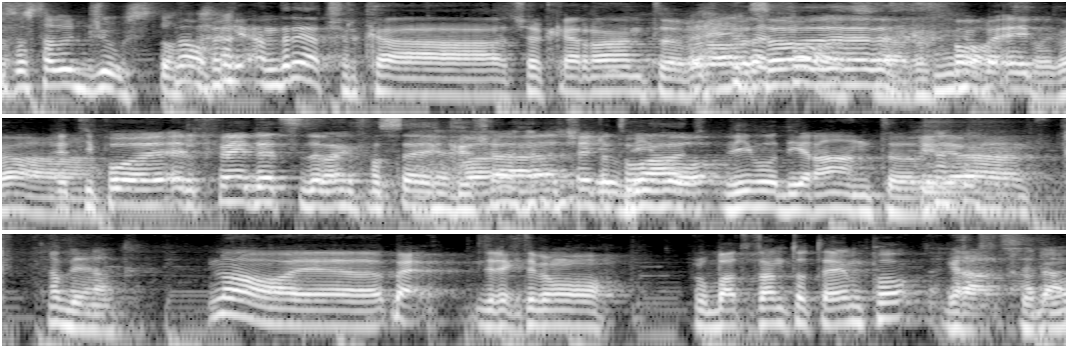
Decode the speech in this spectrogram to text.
sono stato giusto. No, perché Andrea cerca, cerca il rant, però per so- forza, per vabbè, è, forza, qua. è tipo è il Fedez dell'Infosec, Eh, c'ha, c'ha i io tatuaggi. vivo, vivo di rant. Quindi rant. Va bene, No, eh, beh, direi che ti abbiamo rubato tanto tempo. grazie. Dai,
